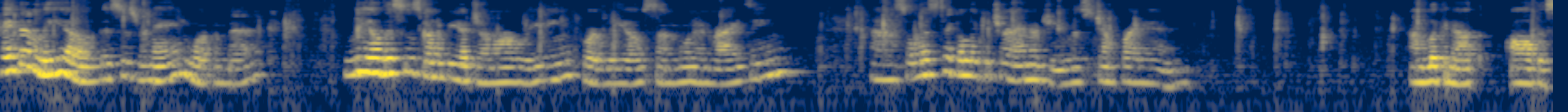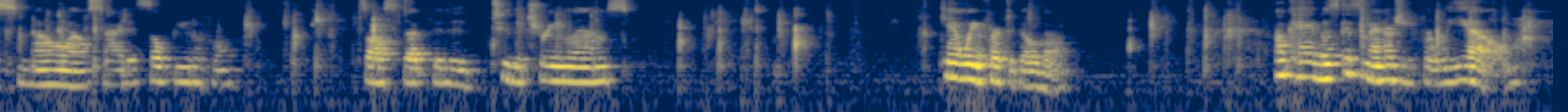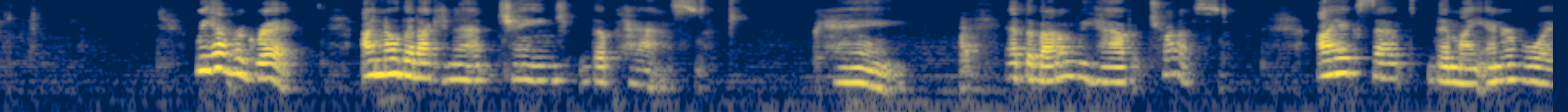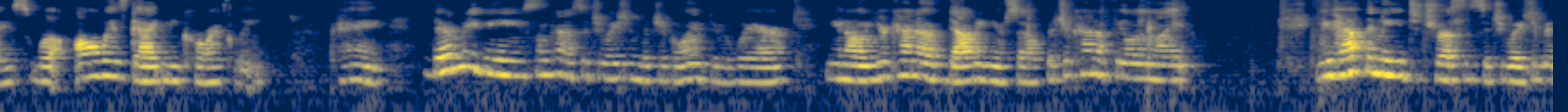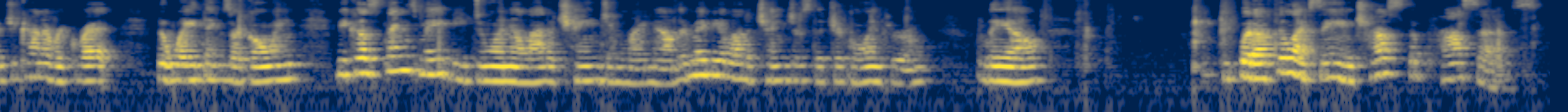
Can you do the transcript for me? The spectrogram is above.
Hey there, Leo. This is Renee. Welcome back. Leo, this is going to be a general reading for Leo, Sun, Moon, and Rising. Uh, so let's take a look at your energy. Let's jump right in. I'm looking at all the snow outside. It's so beautiful. It's all stuck to the, to the tree limbs. Can't wait for it to go though. Okay, let's get some energy for Leo. We have regret. I know that I cannot change the past. Okay. At the bottom, we have trust. I accept that my inner voice will always guide me correctly. Okay. There may be some kind of situation that you're going through where you know, you're kind of doubting yourself, but you're kind of feeling like you have the need to trust the situation, but you kind of regret the way things are going because things may be doing a lot of changing right now. There may be a lot of changes that you're going through, Leo. But I feel like saying trust the process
